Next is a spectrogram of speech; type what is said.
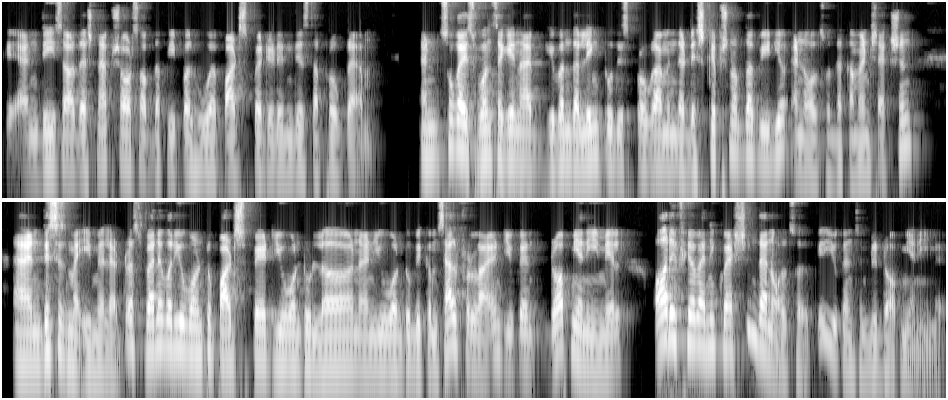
okay and these are the snapshots of the people who have participated in this the program and so guys once again i've given the link to this program in the description of the video and also the comment section and this is my email address whenever you want to participate you want to learn and you want to become self-reliant you can drop me an email or if you have any question then also okay you can simply drop me an email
